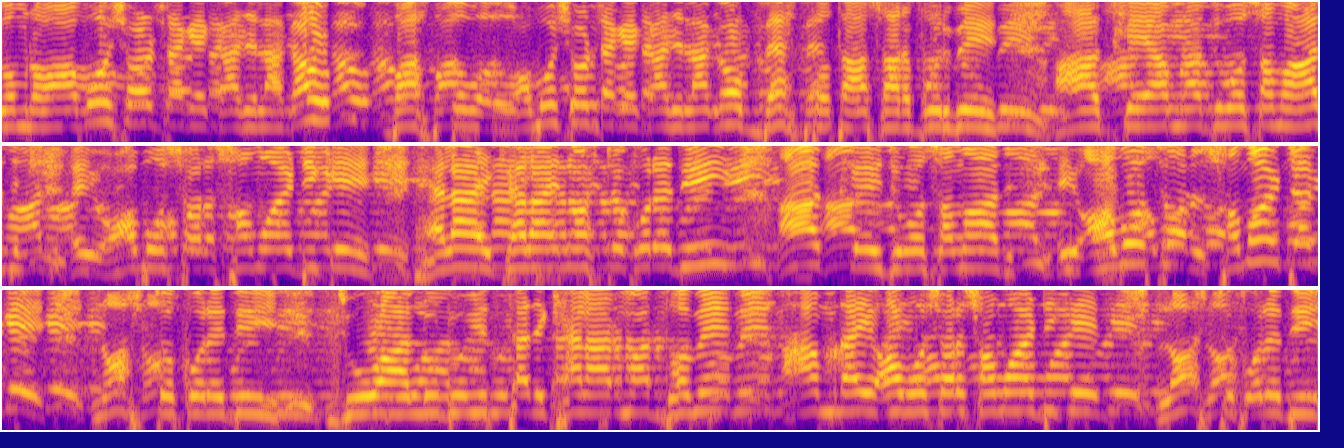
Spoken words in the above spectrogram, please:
তোমরা অবসরটাকে কাজে লাগাও বাস্তব অবসরটাকে কাজে লাগাও ব্যস্ততা আসার পূর্বে। আজকে আমরা যুব সমাজ এই অবসর সময়টিকে হেলায় খেলায় নষ্ট করে দিই। আজকে এই যুব সমাজ এই অবসর সময়টাকে নষ্ট করে দিই। জুয়া লুডু ইত্যাদি খেলার মাধ্যমে আমরা এই অবসর সময়টিকে নষ্ট করে দিই।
